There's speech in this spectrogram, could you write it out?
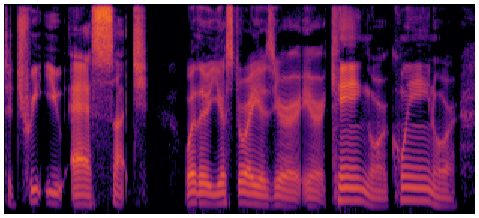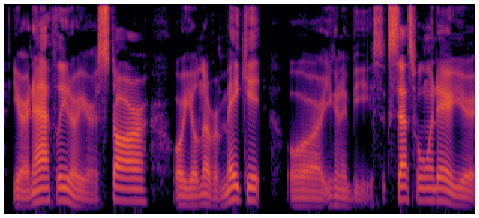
to treat you as such. Whether your story is you're, you're a king or a queen or you're an athlete or you're a star or you'll never make it or you're going to be successful one day or you're,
